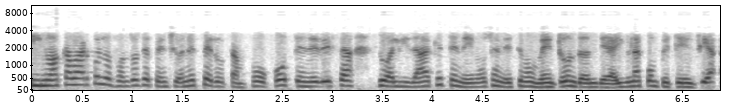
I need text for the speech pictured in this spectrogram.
y no acabar con los fondos de pensiones, pero tampoco tener esa dualidad que tenemos en este momento, donde hay una competencia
